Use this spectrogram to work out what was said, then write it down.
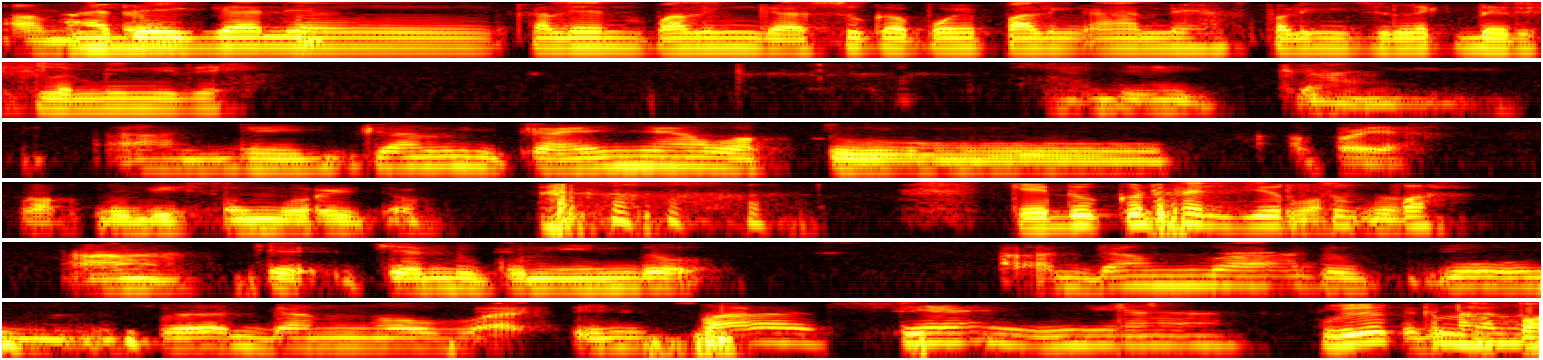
Adegan yang kalian paling nggak suka, pokoknya paling aneh, paling jelek dari film ini deh. adegan. Adegan kayaknya waktu apa ya waktu di sumur itu. Kayak dukun anjir Waktu- sumpah. ah kayak, kayak dukun Indo. Ada mbak dukun sedang ngobatin pasiennya. Udah kenapa kan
